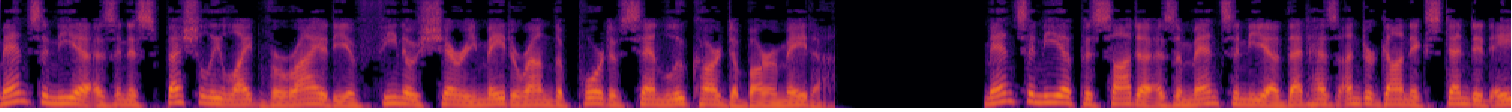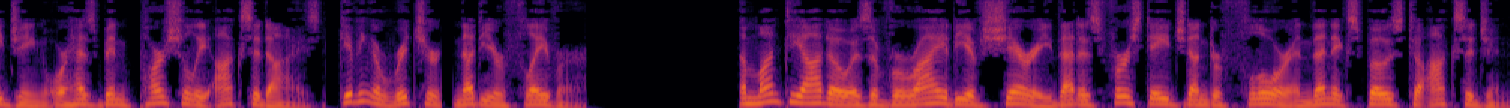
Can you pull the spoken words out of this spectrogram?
Manzanilla is an especially light variety of Fino sherry made around the port of Sanlúcar de Barrameda. Manzanilla pasada is a manzanilla that has undergone extended aging or has been partially oxidized, giving a richer, nuttier flavor. Amontillado is a variety of sherry that is first aged under flor and then exposed to oxygen,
